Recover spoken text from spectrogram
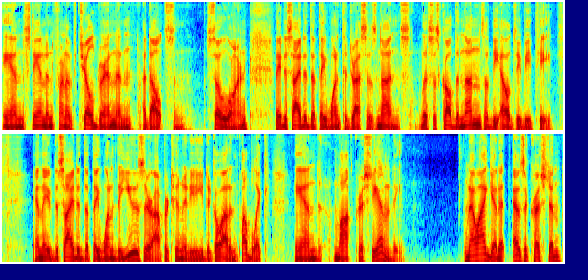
and stand in front of children and adults and so on, they decided that they wanted to dress as nuns. This is called the Nuns of the LGBT. And they've decided that they wanted to use their opportunity to go out in public and mock Christianity. Now, I get it. As a Christian,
